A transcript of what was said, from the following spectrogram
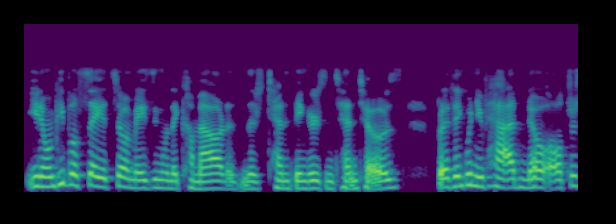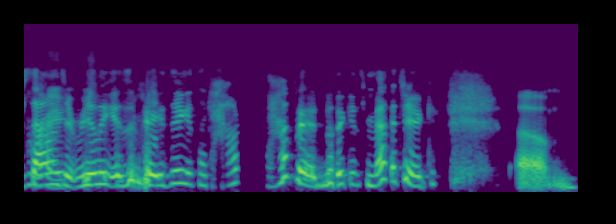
you know when people say it's so amazing when they come out and there's 10 fingers and 10 toes, but I think when you've had no ultrasounds, Right. it really is amazing. It's like how did this happen? Like it's magic. Um,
